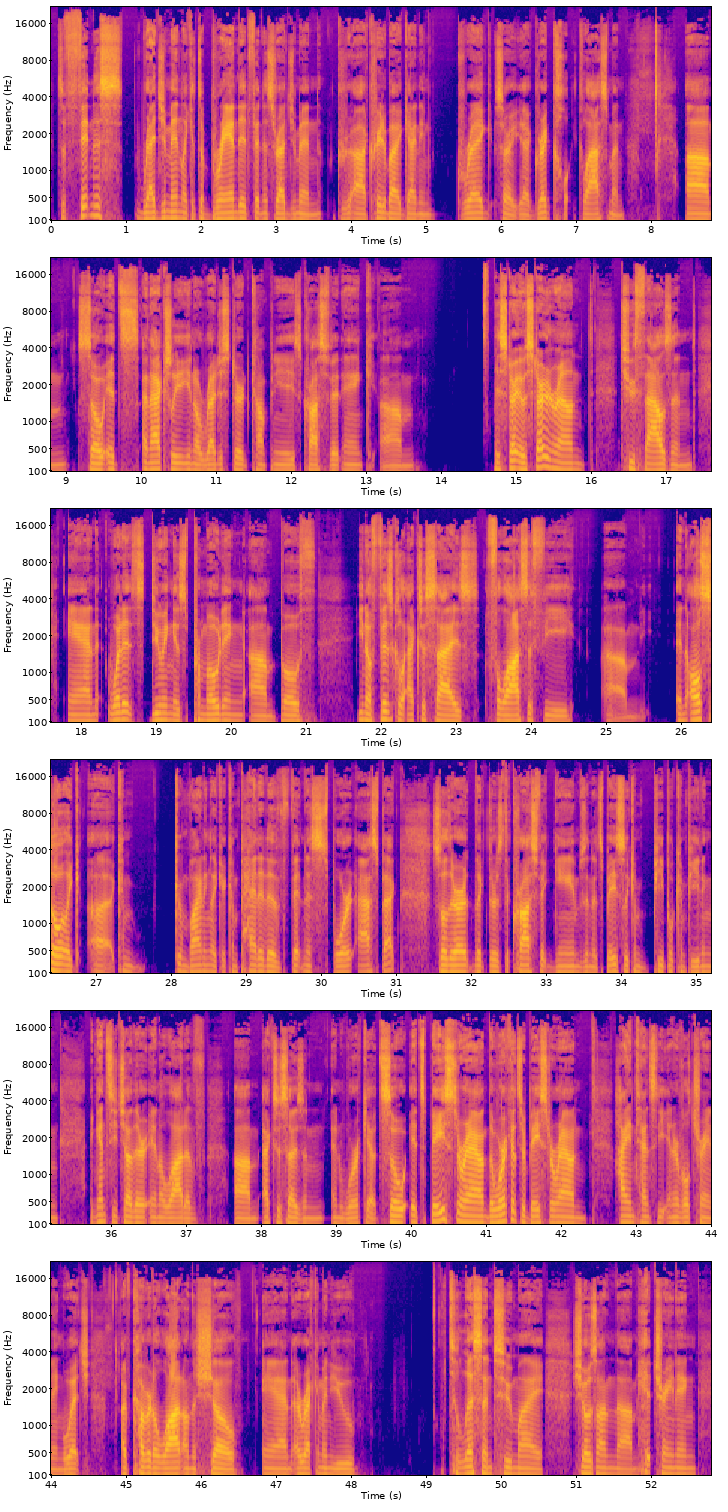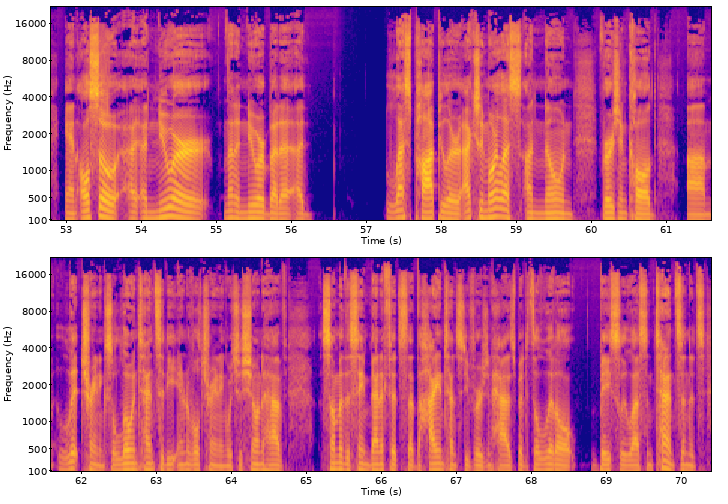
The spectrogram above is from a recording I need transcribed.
it's a fitness regimen, like it's a branded fitness regimen uh, created by a guy named Greg. Sorry, yeah, Greg Glassman. Um, so it's an actually you know registered company, CrossFit Inc. Um, they start. It was started around 2000 and what it's doing is promoting um, both you know physical exercise philosophy um, and also like uh, com combining like a competitive fitness sport aspect. So there are like there's the crossfit games and it's basically com people competing against each other in a lot of um, exercise and, and workouts. So it's based around the workouts are based around high intensity interval training which i've covered a lot on the show and I recommend you to listen to my shows on um, HIIT training and also a, a, newer, not a newer, but a, a less popular, actually more or less unknown version called um, LIT training, so low intensity interval training, which is shown to have some of the same benefits that the high intensity version has, but it's a little basically less intense and it's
